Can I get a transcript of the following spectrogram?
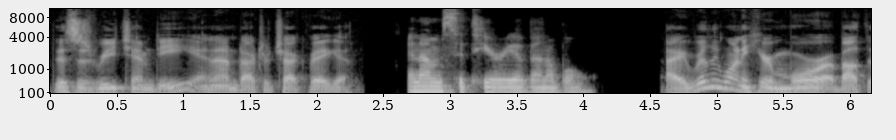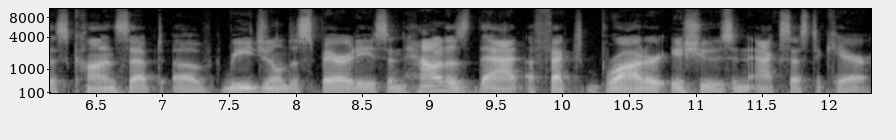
This is ReachMD, and I'm Dr. Chuck Vega. And I'm Sateria Venable. I really want to hear more about this concept of regional disparities and how does that affect broader issues in access to care?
